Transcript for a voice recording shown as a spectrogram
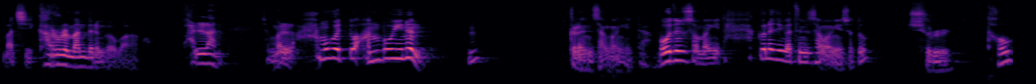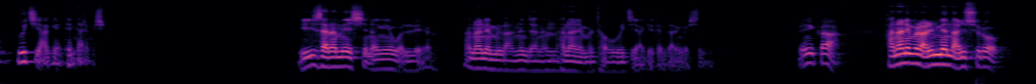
마치 가루를 만드는 것과 같고 환란 정말 아무것도 안 보이는 음? 그런 상황에 있다. 모든 소망이 다 끊어진 같은 상황에서도 주를 더욱 의지하게 된다는 것입니다. 이 사람의 신앙의 원리요. 하나님을 아는 자는 하나님을 더욱 의지하게 된다는 것입니다. 그러니까 하나님을 알면 알수록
